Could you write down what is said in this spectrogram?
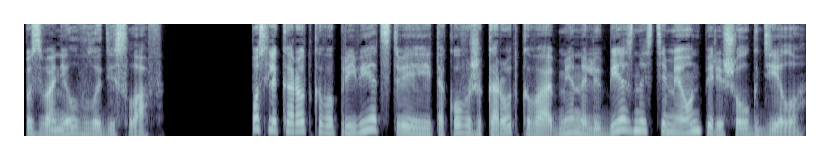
позвонил Владислав. После короткого приветствия и такого же короткого обмена любезностями он перешел к делу.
